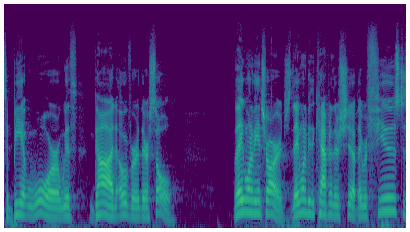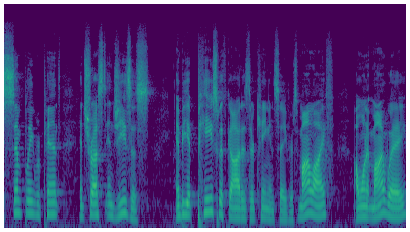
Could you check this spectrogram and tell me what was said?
to be at war with God over their soul. They want to be in charge. They want to be the captain of their ship. They refuse to simply repent and trust in Jesus and be at peace with God as their King and Savior. It's my life. I want it my way.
